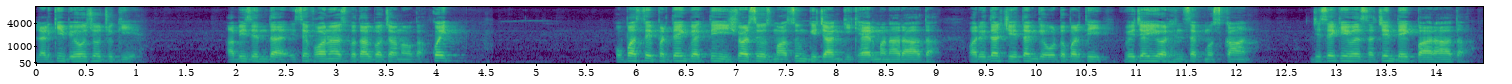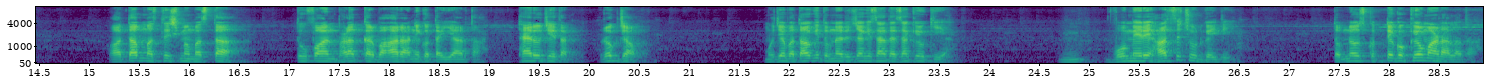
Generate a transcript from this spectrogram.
लड़की बेहोश हो चुकी है। अभी ज़िंदा है, इसे फ़ौरन अस्पताल पहुंचाना होगा। कोई उपस्थित प्रत्येक व्यक्ति ईश्वर से उस मासूम की जान की खैर मना रहा था। और इधर चेतन के ऑटो पर थी विजयी और हिंसक मुस्कान, जिसे केवल सचिन देख पा रहा था। और तब मस्तिष्क में मस्ता तूफ़ान भड़क कर बाहर आने को तैयार था। ठहरो चेतन, रुक जाओ। मुझे बताओ कि तुमने ऋचा के साथ ऐसा क्यों किया? वो मेरे हाथ से छूट गई थी। तुमने उस कुत्ते को क्यों मार डाला था?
